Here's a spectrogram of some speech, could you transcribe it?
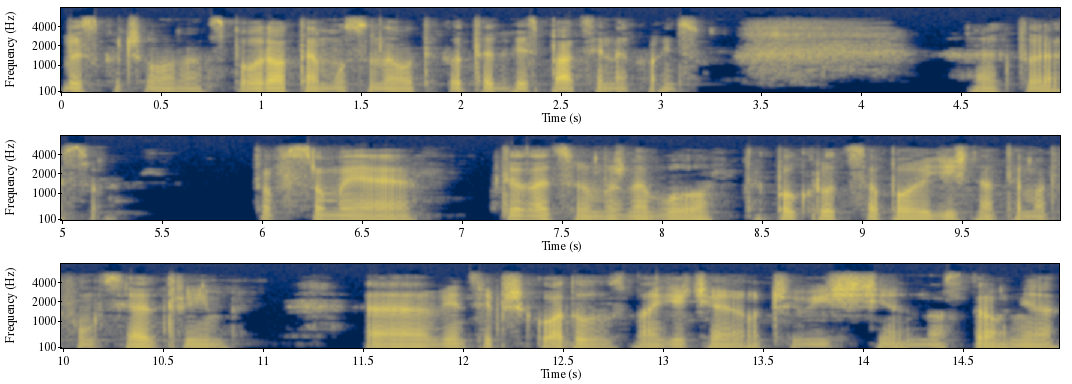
Wyskoczyło nam z powrotem, usunęło tylko te dwie spacje na końcu, e, które są. To w sumie tyle, co można było tak pokrótce opowiedzieć na temat funkcji Dream. E, więcej przykładów znajdziecie oczywiście na stronie.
